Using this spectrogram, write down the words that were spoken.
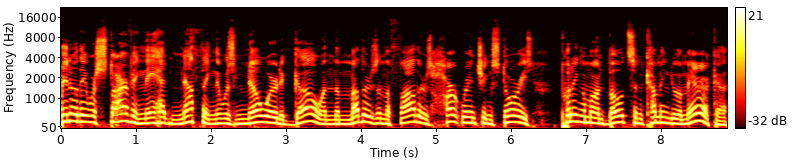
you know they were starving. They had nothing. There was nowhere to go. And the mothers and the fathers heart-wrenching stories putting them on boats and coming to America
